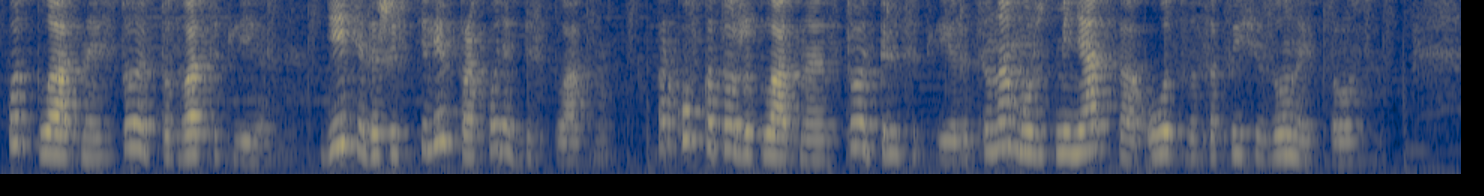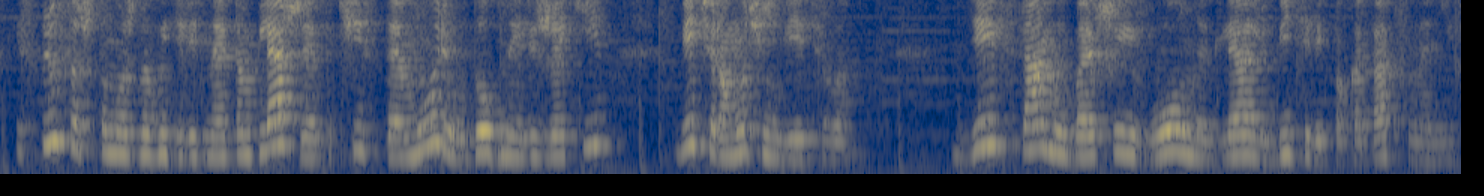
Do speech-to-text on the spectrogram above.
Вход платный, стоит 120 лир. Дети до 6 лет проходят бесплатно. Парковка тоже платная, стоит 30 лир, и цена может меняться от высоты сезона и спроса. Из плюсов, что можно выделить на этом пляже, это чистое море, удобные лежаки, вечером очень весело. Здесь самые большие волны для любителей покататься на них.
